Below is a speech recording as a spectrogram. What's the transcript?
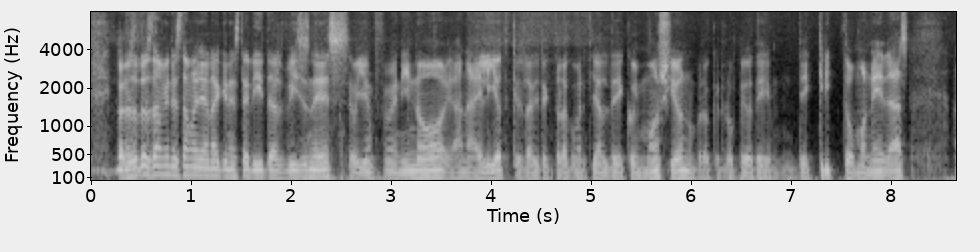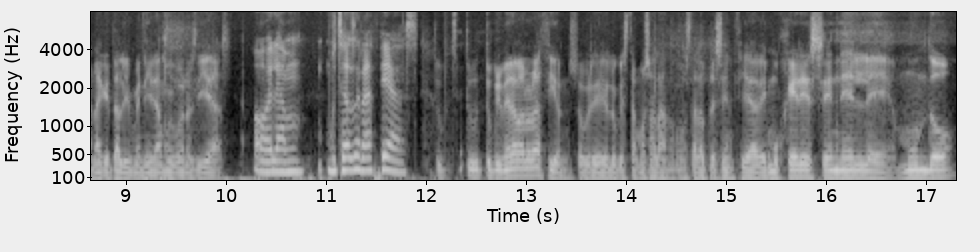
Con nosotros también esta mañana aquí en este Digital Business, hoy en femenino, Ana Elliot, que es la directora comercial de CoinMotion, un broker europeo de, de criptomonedas. Ana, ¿qué tal? Bienvenida, muy buenos días. Hola, muchas gracias. Tu, primera valoración sobre lo que estamos hablando, cómo está la presencia de mujeres en el eh, mundo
